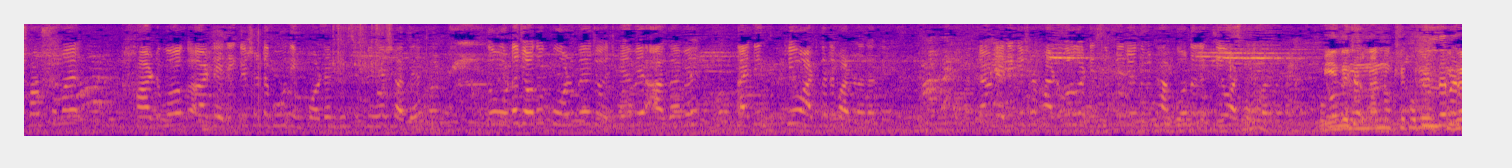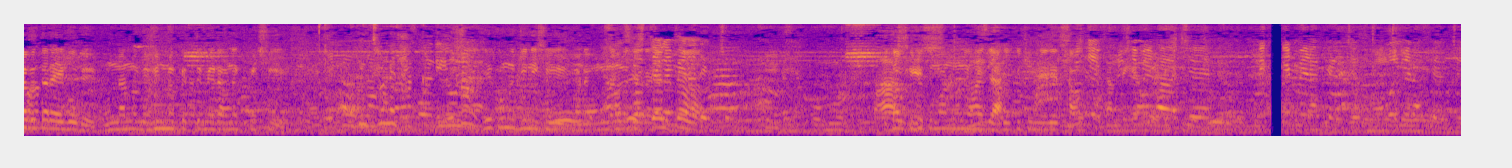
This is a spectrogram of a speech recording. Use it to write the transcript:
সবসময় হার্ডওয়ার্ক আর ডেডিকেশনটা বহুত ইম্পর্টেন্ট ডিসিপ্লিনের সাথে। তো ওটা যত করবে যেভাবে আগাবে আই থিঙ্ক কেউ আটকাতে পারবে না তাকে। কারণ ডেডিকেশন হার্ডওয়ার্ক আর ডিসিপ্লিন যদি তুমি থাকো তাহলে কেউ আটকাতে পারবে না। মেয়েদের অন্যান্য ক্ষেত্রে কীভাবে তারা এগোবে? অন্যান্য বিভিন্ন ক্ষেত্রে মেয়েরা অনেক পিছিয়ে। যে কোনো জিনিসই মানে অন্যান্য সব জায়গায় জায়গায় মেয়েরা দেখছ। কোথাও কিছু তোমার মনে হয় যে আরও কিছু মেয়েদের সাহস? ক্রিকেট ক্রিকেট মেয়েরা খেলছে ফুটবল মেয়েরা খেলছে।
